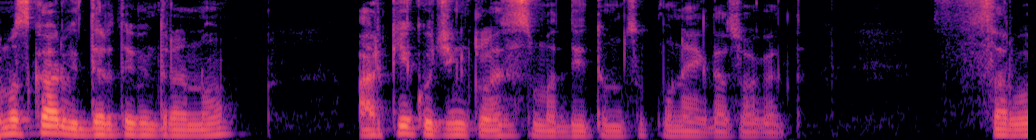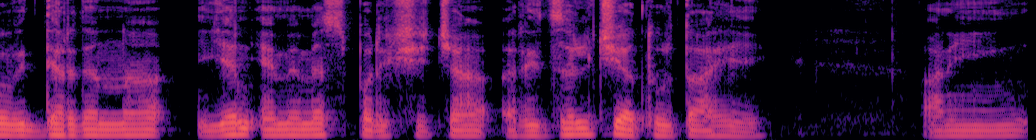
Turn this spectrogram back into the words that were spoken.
नमस्कार विद्यार्थी मित्रांनो. आर के कोचिंग क्लासेसमध्ये तुमचं पुन्हा एकदा स्वागत. सर्व विद्यार्थ्यांना एन एम एम एस परीक्षेच्या रिझल्टची आतुरता आहे. आणि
